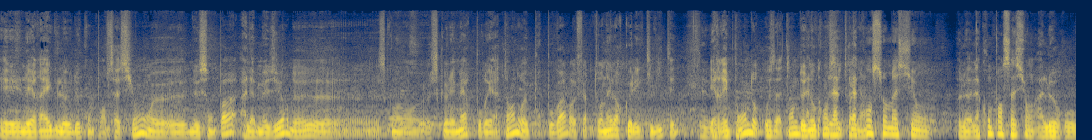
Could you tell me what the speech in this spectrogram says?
et les règles de compensation euh, ne sont pas à la mesure de euh, ce, que les maires pourraient attendre pour pouvoir faire tourner leur collectivité et répondre aux attentes de la, nos la- concitoyens. la consommation, la, compensation à l'euro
